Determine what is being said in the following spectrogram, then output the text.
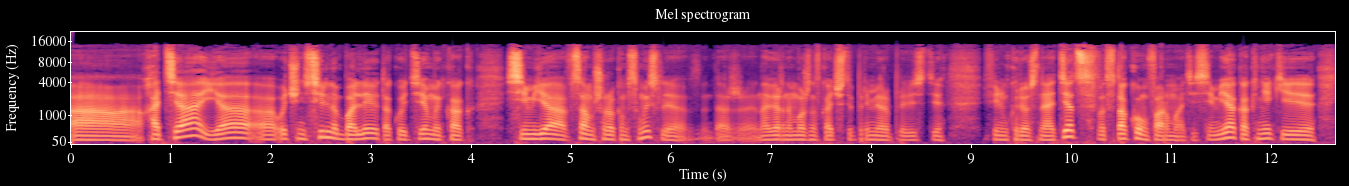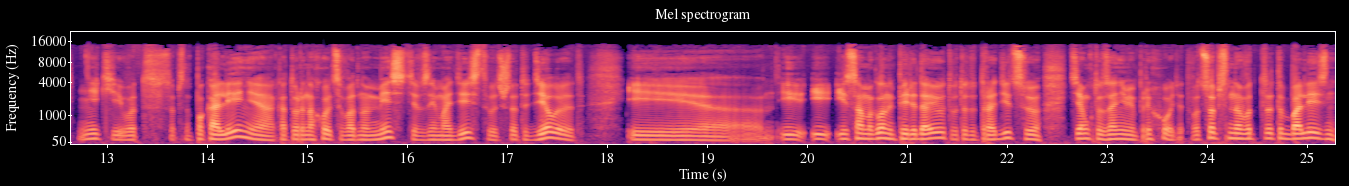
А, хотя я очень сильно болею такой темой, как семья в самом широком смысле. Даже, наверное, можно в качестве примера привести фильм «Крестный отец». Вот в таком формате. Семья как некие, некие вот, собственно, поколения, которые находятся в одном месте, взаимодействуют, что-то делают и, и, и, и самое главное, передают вот эту традицию тем, кто за ними приходит. Вот, собственно, вот эта болезнь,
